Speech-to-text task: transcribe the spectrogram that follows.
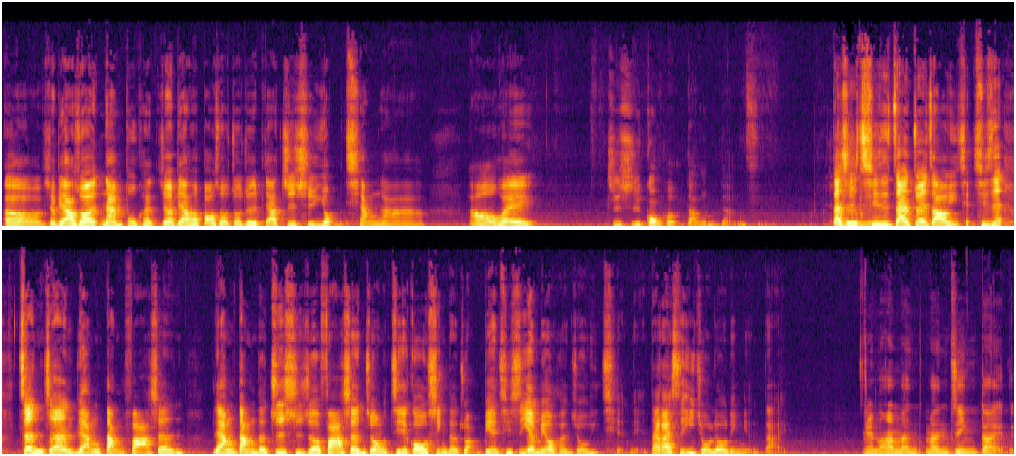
呃，就比方说南部可就比方说保守州就是比较支持拥枪啊，然后会支持共和党这样子。但是其实，在最早以前，其实真正两党发生两党的支持者发生这种结构性的转变，其实也没有很久以前呢，大概是一九六零年代。哎、欸，那还蛮蛮近代的，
